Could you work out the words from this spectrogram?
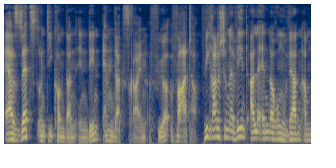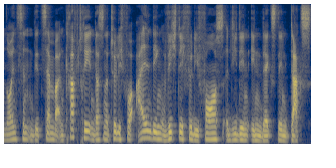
ersetzt und die kommen dann in den MDAX rein für Warta. Wie gerade schon erwähnt, alle Änderungen werden am 19. Dezember in Kraft treten. Das ist natürlich vor allen Dingen wichtig für die Fonds, die den Index, den DAX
